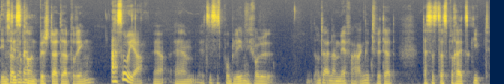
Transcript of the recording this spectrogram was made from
den? Discount-Bestatter bringen. Ach so, ja. Ja, ähm, jetzt ist das Problem, ich wurde unter anderem mehrfach angetwittert, dass es das bereits gibt.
